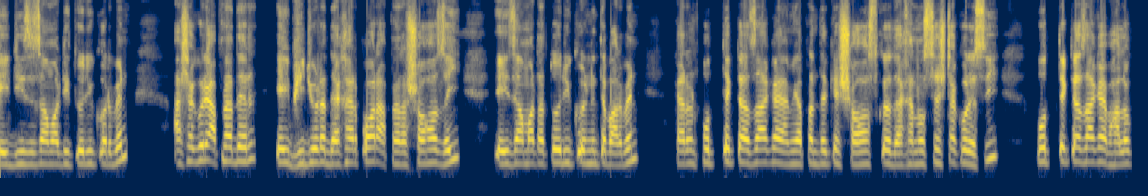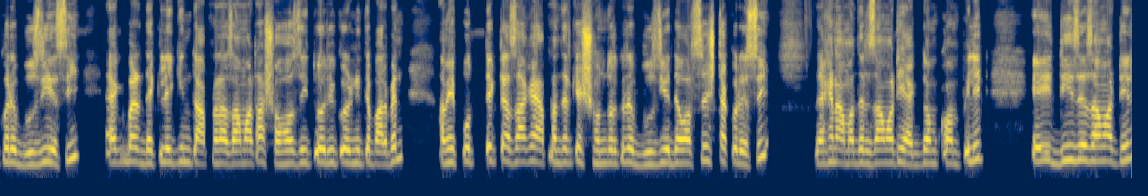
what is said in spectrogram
এই ডিজে জামাটি তৈরি করবেন। আশা করি আপনাদের এই ভিডিওটা দেখার পর আপনারা সহজেই এই জামাটা তৈরি করে নিতে পারবেন। কারণ প্রত্যেকটা জায়গায় আমি আপনাদেরকে সহজ করে দেখানোর চেষ্টা করেছি। প্রত্যেকটা জায়গায় ভালো করে বুঝিয়েছি। একবার দেখলেই কিন্তু আপনারা জামাটা সহজেই তৈরি করে নিতে পারবেন। আমি প্রত্যেকটা জায়গায় আপনাদেরকে সুন্দর করে বুঝিয়ে দেওয়ার চেষ্টা করেছি। দেখেন আমাদের জামাটি একদম কমপ্লিট এই ডিজে জামাটির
